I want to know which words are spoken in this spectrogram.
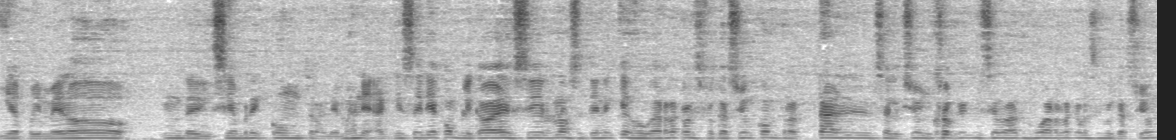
Y el primero de diciembre contra Alemania. Aquí sería complicado decir, no, se tiene que jugar la clasificación contra tal selección. Creo que aquí se va a jugar la clasificación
